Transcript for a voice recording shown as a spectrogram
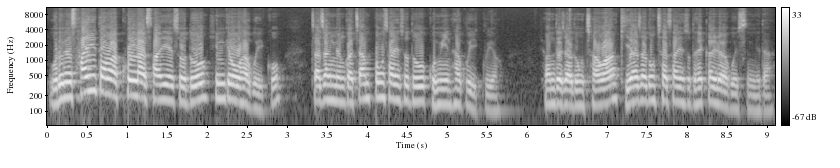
우리는 사이다와 콜라 사이에서도 힘겨워하고 있고 짜장면과 짬뽕 사이에서도 고민하고 있고요. 현대자동차와 기아자동차 사이에서도 헷갈려하고 있습니다.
